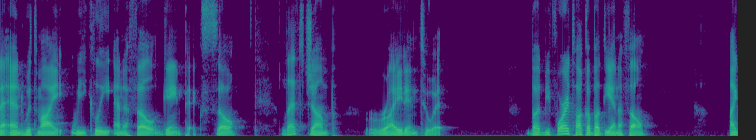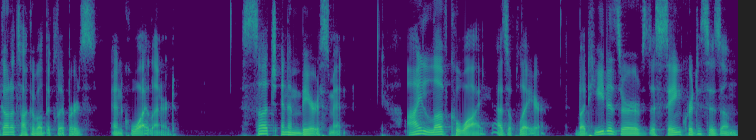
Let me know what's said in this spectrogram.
to end with my weekly NFL game picks. So, let's jump right into it. But before I talk about the NFL, I got to talk about the Clippers and Kawhi Leonard. Such an embarrassment. I love Kawhi as a player, but he deserves the same criticism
